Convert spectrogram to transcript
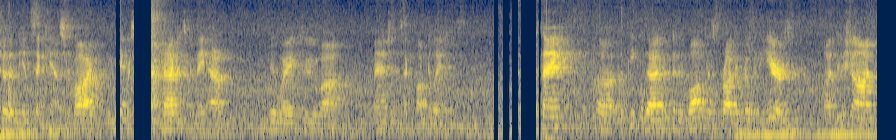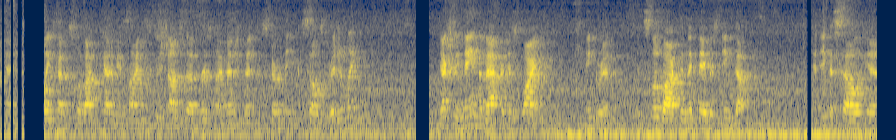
showed that the insect can't survive, we make antagonists, we may have a new way to uh, manage insect populations. Thank uh, the people that have been involved in this project over the years. Uh, Dusan and his colleagues at the Slovak Academy of Sciences. Dusan's the person I mentioned that discovered the Inka cells originally. He actually named them after his wife, Ingrid. In Slovak, the nickname is Inka. An Inka cell in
